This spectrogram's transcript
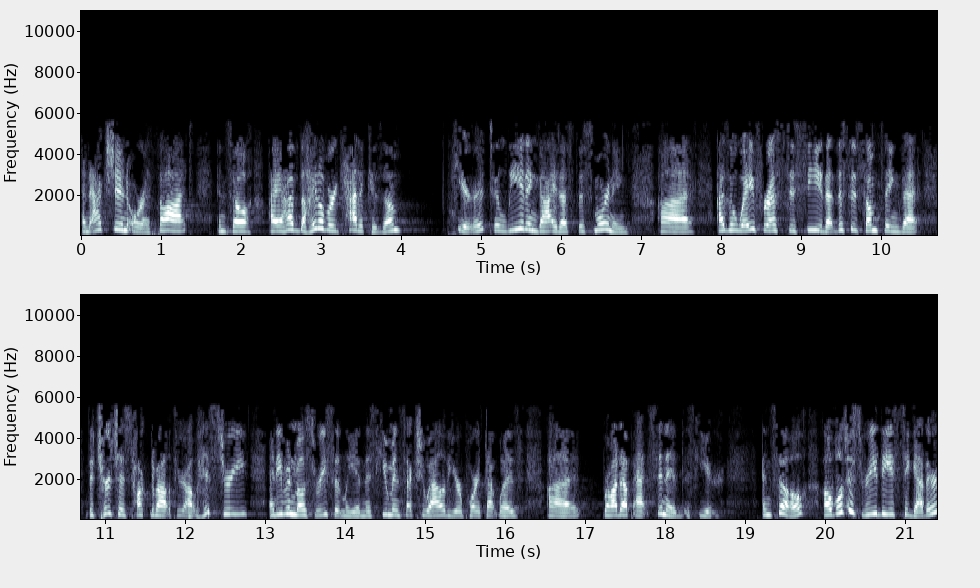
an action or a thought. And so I have the Heidelberg Catechism here to lead and guide us this morning uh, as a way for us to see that this is something that the church has talked about throughout history and even most recently in this human sexuality report that was uh, brought up at Synod this year. And so uh, we'll just read these together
